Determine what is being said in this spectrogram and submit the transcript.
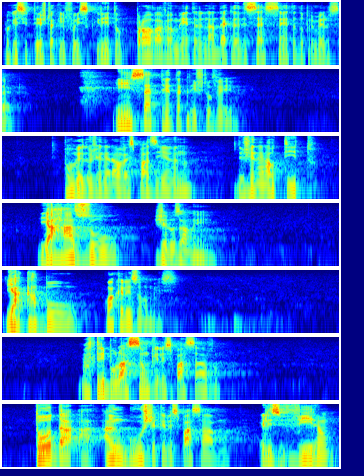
Porque esse texto aqui foi escrito provavelmente ali na década de 60 do primeiro século. E em 70 Cristo veio. Por meio do general Vespasiano e do general Tito. E arrasou Jerusalém. E acabou com aqueles homens. A tribulação que eles passavam toda a, angústia que eles passavam, eles viram,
